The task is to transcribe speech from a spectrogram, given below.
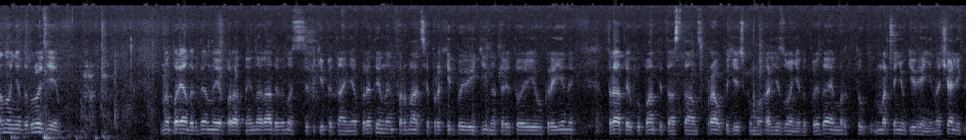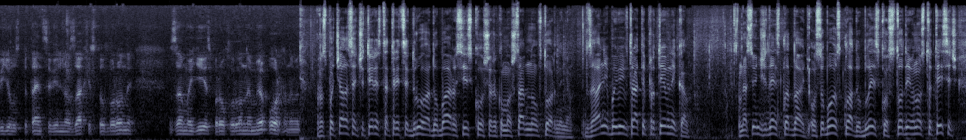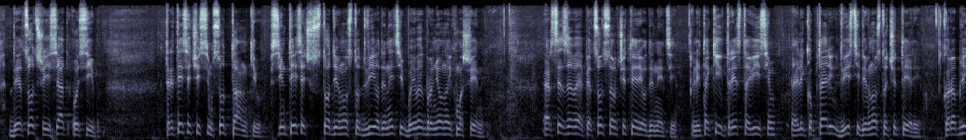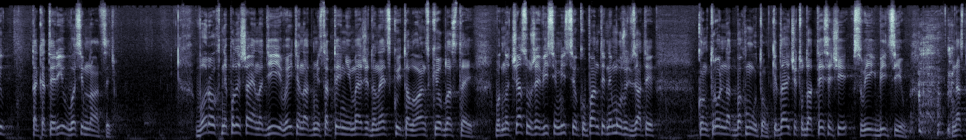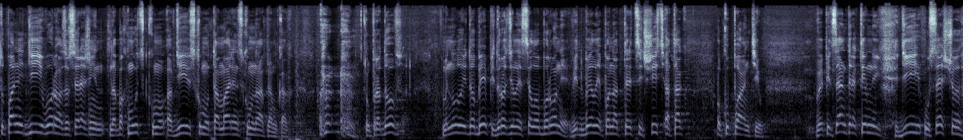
Шановні добродії, на порядок денної апаратної наради виносяться такі питання. Оперативна інформація про хід бойових дій на території України, втрати окупанти та стан справ у Подільському гарнізоні. Доповідає Мартинюк Євгеній, начальник відділу з питань цивільного захисту, оборони, взаємодії з правоохоронними органами. Розпочалася 432-га доба російського широкомасштабного вторгнення. Загальні бойові втрати противника на сьогоднішній день складають особового складу близько 190 тисяч 960 осіб. 3700 танків, 7192 одиниці бойових броньованих машин, РСЗВ 544 одиниці, літаків 308, гелікоптерів 294, кораблів та катерів 18. Ворог не полишає надії вийти на адміністративні межі Донецької та Луганської областей. Водночас уже 8 місяців окупанти не можуть взяти контроль над Бахмутом, кидаючи туди тисячі своїх бійців. Наступальні дії ворога зосереджені на Бахмутському, Авдіївському та Мар'їнському напрямках. Упродовж минулої доби підрозділи Сил оборони відбили понад 36 атак окупантів. В епіцентрі активних дій усе, що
